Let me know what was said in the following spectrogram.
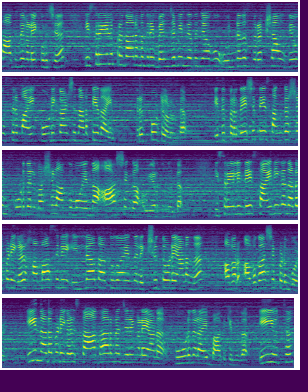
സാധ്യതകളെക്കുറിച്ച് ഇസ്രയേൽ പ്രധാനമന്ത്രി ബെഞ്ചമിൻ നെതന്യാഹു ഉന്നത സുരക്ഷാ ഉദ്യോഗസ്ഥരുമായി കൂടിക്കാഴ്ച നടത്തിയതായും റിപ്പോർട്ടുകളുണ്ട്. ഇത് പ്രദേശത്തെ സംഘർഷം കൂടുതൽ വഷളാക്കുമോ എന്ന ആശങ്ക ഉയർത്തുന്നുണ്ട്. ഇസ്രയേലിന്റെ സൈനിക നടപടികൾ ഹമാസിനെ ഇല്ലാതാക്കുക എന്ന ലക്ഷ്യത്തോടെയാണെന്ന് അവർ അവകാശപ്പെടുമ്പോൾ ഈ നടപടികൾ സാധാരണ ജനങ്ങളെയാണ് കൂടുതലായി ബാധിക്കുന്നത്. ഈ യുദ്ധം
